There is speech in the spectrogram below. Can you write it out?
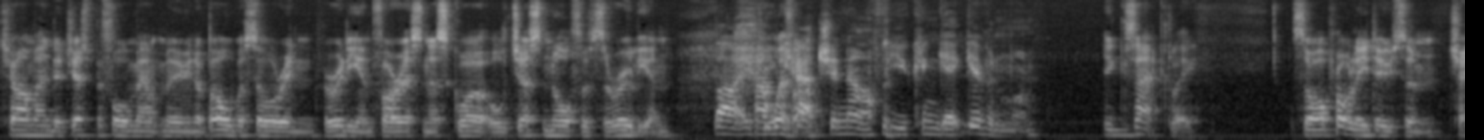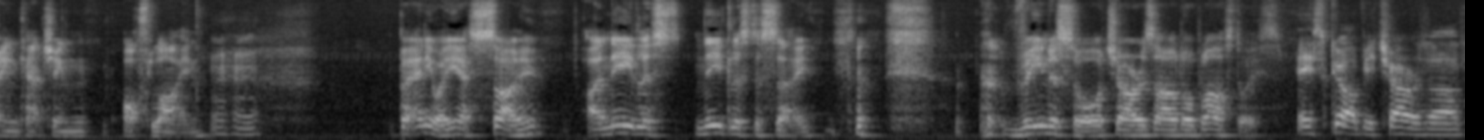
Charmander just before Mount Moon, a Bulbasaur in Viridian Forest, and a Squirtle just north of Cerulean. But if you catch enough, you can get given one. Exactly. So I'll probably do some chain catching offline. Mhm. But anyway, yes. So I needless needless to say, Venusaur, Charizard, or Blastoise. It's got to be Charizard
